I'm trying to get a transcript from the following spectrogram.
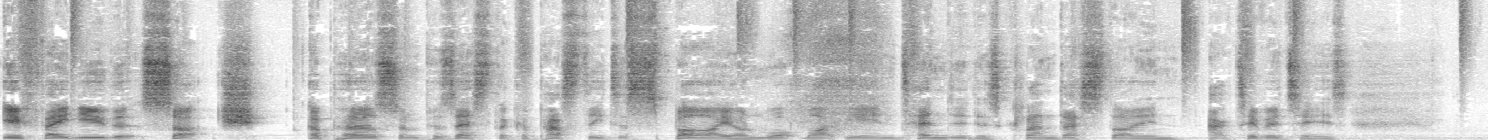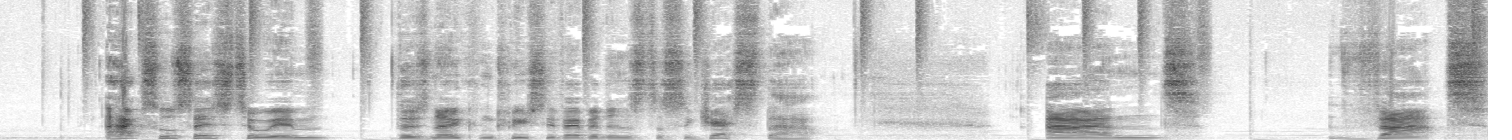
If they knew that such a person possessed the capacity to spy on what might be intended as clandestine activities, Axel says to him, There's no conclusive evidence to suggest that. And that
